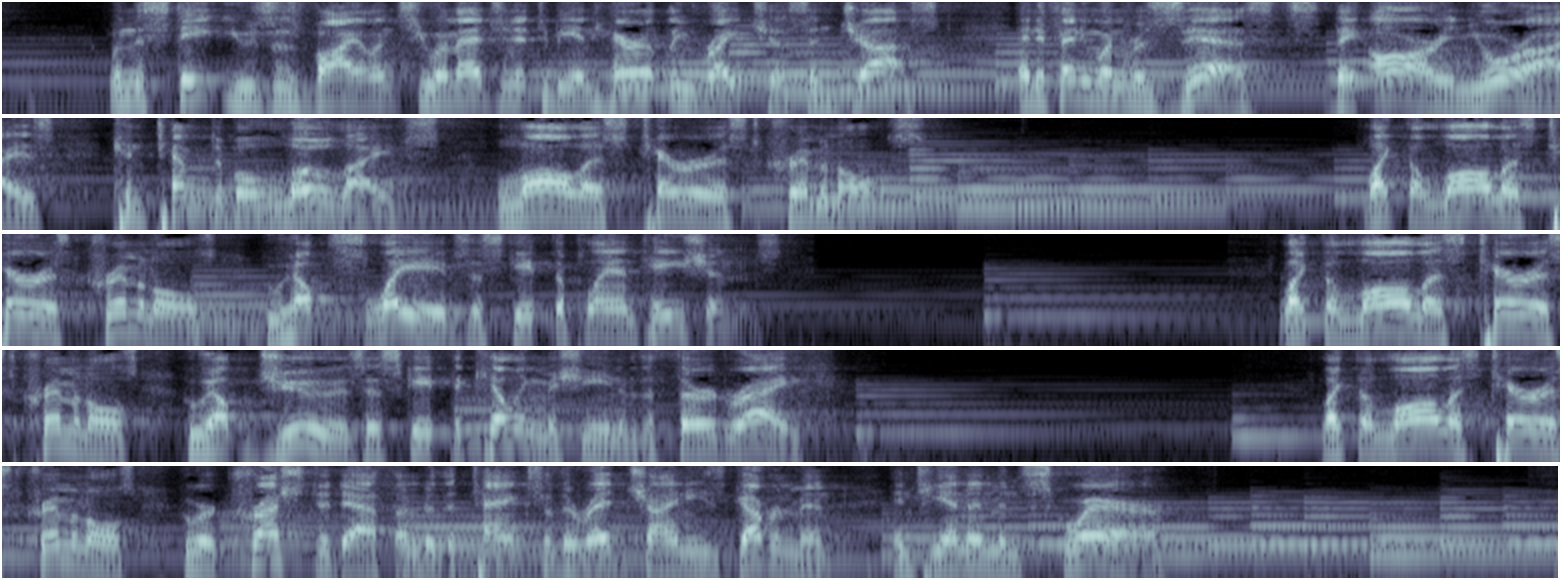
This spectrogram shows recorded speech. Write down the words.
When the state uses violence, you imagine it to be inherently righteous and just, and if anyone resists, they are, in your eyes, contemptible lowlifes lawless terrorist criminals. Like the lawless terrorist criminals who helped slaves escape the plantations. Like the lawless terrorist criminals who helped Jews escape the killing machine of the Third Reich. Like the lawless terrorist criminals who were crushed to death under the tanks of the Red Chinese government in Tiananmen Square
